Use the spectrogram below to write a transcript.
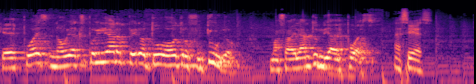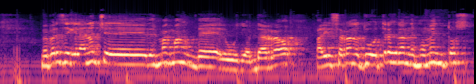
que después no voy a spoilear, pero tuvo otro futuro. Más adelante, un día después. así es. Me parece que la noche de, de SmackDown, de, de Raw, para ir cerrando, tuvo tres grandes momentos.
